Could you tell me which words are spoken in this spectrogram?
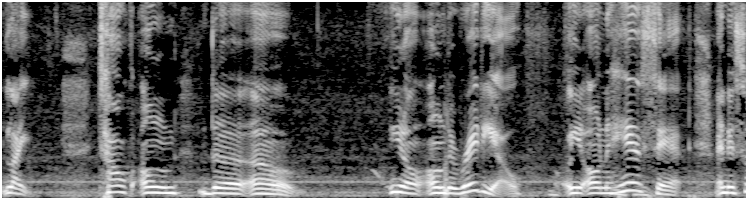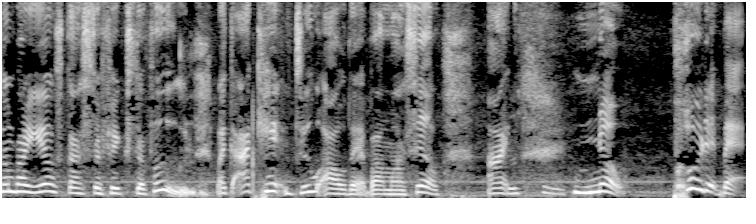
like talk on the uh you know, on the radio, you know, on the mm-hmm. headset, and then somebody else got to fix the food. Like I can't do all that by myself. I no, put it back.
